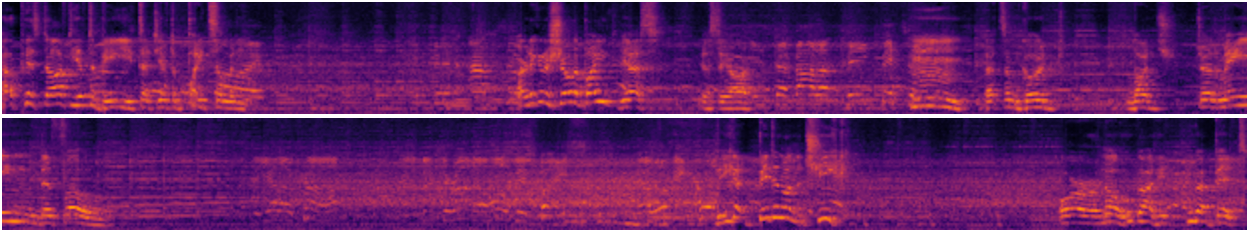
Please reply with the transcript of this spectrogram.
How pissed off do you have to be that you have to bite somebody? Are they gonna show the bite? Yes. Yes, they are. Mmm, that's some good lunch. Jermaine Defoe. He got bitten on the cheek. Or no, who got hit? Who got bit?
